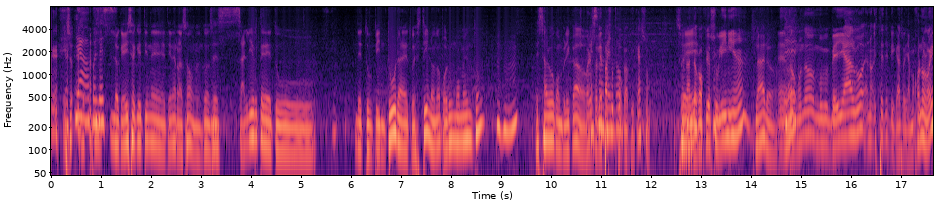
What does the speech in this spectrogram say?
¿eh? Eso- Ya, pues es- Lo que dice aquí tiene, tiene razón. Entonces, salirte de tu de tu pintura, de tu estilo, ¿no? Por un momento, es algo complicado. Por Es eso le un pasó un poco a Picasso. Sí, Cuando cogió su línea, claro. eh, Sí. todo el mundo veía algo, no, este es de Picasso, y a lo mejor no lo era,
